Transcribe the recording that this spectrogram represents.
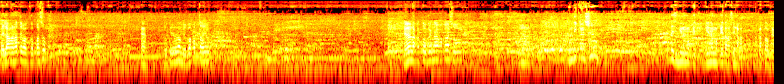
kailangan natin magpapasok. Ha, buti na lang, may backup tayo. Yan, nakatoga na ako kaso. Hmm, hindi kasya. At least hindi na makita, hindi na makita kasi naka, nakatoga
